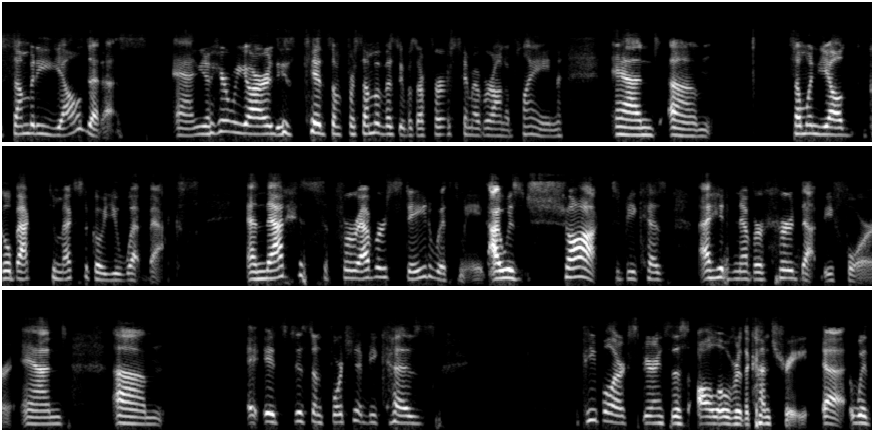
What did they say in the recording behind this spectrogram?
somebody yelled at us and you know here we are these kids for some of us it was our first time ever on a plane and um, someone yelled go back to mexico you wetbacks and that has forever stayed with me. I was shocked because i had never heard that before and um, it's just unfortunate because people are experiencing this all over the country uh, with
